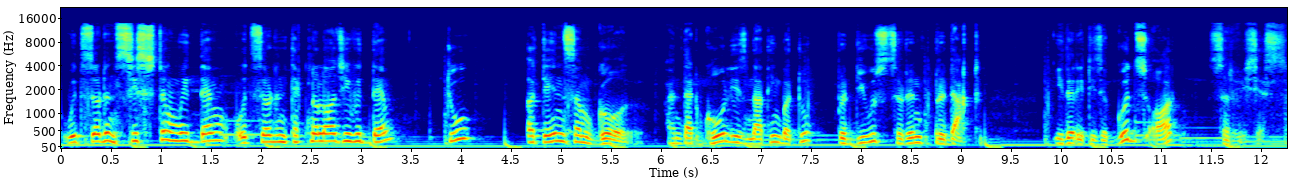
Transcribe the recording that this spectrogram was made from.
with certain system with them, with certain technology with them to attain some goal. And that goal is nothing but to produce certain product. Either it is a goods or services.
